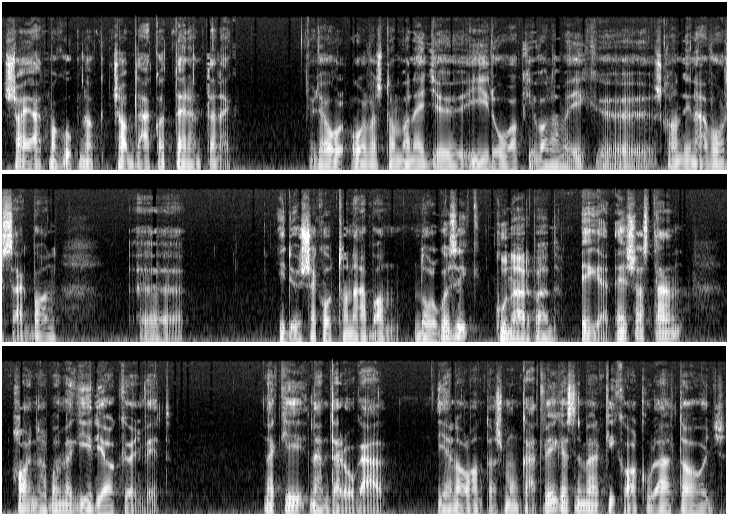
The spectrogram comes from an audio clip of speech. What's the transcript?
saját maguknak csapdákat teremtenek. Ugye olvastam, van egy író, aki valamelyik skandináv országban idősek otthonában dolgozik. Kunárpád. Igen, és aztán hajnalban megírja a könyvét. Neki nem derogál ilyen alantas munkát végezni, mert kikalkulálta, hogy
